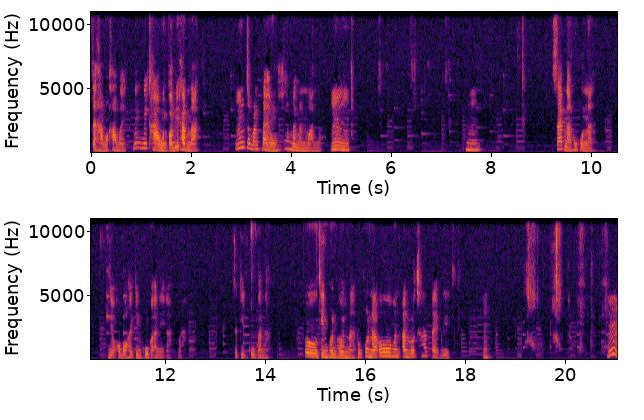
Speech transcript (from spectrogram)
แต่ถามว่าคาวไหมไม่ไม่คาวเหมือนตอนที่ทำนะอืมแต่มันแปลกตรงที่ทำไมมันมันอะ อืม อืมแซ่บนะทุกคนนะ เดี๋ยวเขาบอกให้กินคู่กับอันนี้อะมาจะกินคู่กันนะเออ กินเพลินๆนะทุกคนนะเออมันอันรสชาติแปลกดี อืม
